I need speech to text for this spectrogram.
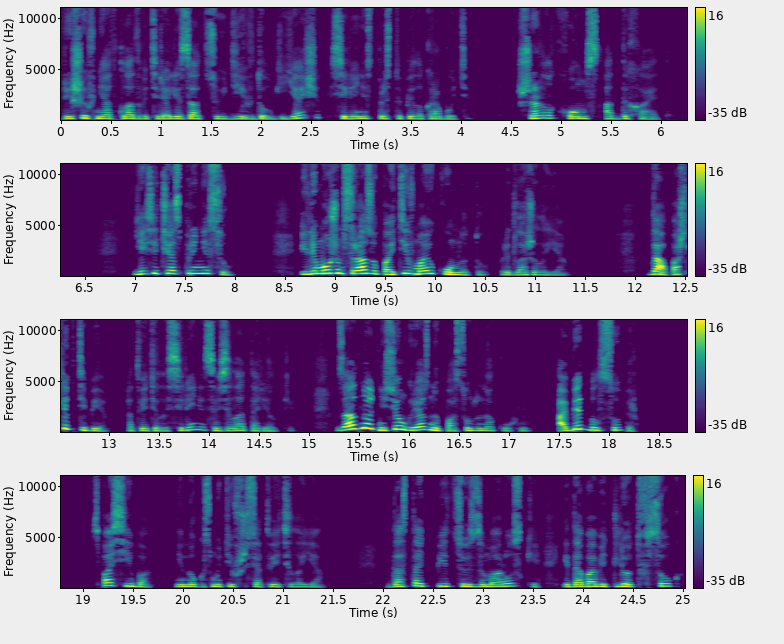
Решив не откладывать реализацию идеи в долгий ящик, Селенис приступила к работе. Шерлок Холмс отдыхает. «Я сейчас принесу. Или можем сразу пойти в мою комнату», — предложила я. «Да, пошли к тебе», — ответила Селенис и взяла тарелки. «Заодно отнесем грязную посуду на кухню. Обед был супер». «Спасибо», — немного смутившись, ответила я. Достать пиццу из заморозки и добавить лед в сок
